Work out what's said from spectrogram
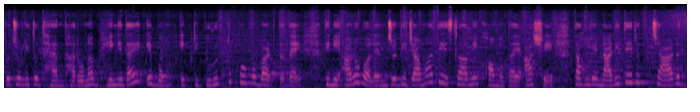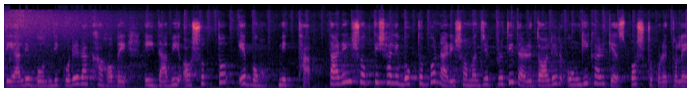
প্রচলিত ধ্যান ধারণা ভেঙে দেয় এবং একটি গুরুত্বপূর্ণ বার্তা দেয়। তিনি আরও বলেন, যদি জামাতে ইসলামী ক্ষমতায় আসে, তাহলে নারীদের চার দেয়ালে বন্দি করে রাখা হবে। এই দাবি অসত্য এবং মিথ্যা। তার এই শক্তিশালী বক্তব্য নারী সমাজের প্রতি তার দলের অঙ্গীকারকে স্পষ্ট করে তোলে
